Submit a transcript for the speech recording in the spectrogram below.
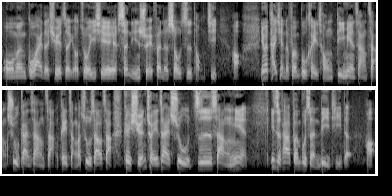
我们国外的学者有做一些森林水分的收支统计。好，因为苔藓的分布可以从地面上长、树干上长，可以长到树梢上，可以悬垂在树枝上面，因此它的分布是很立体的。好，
